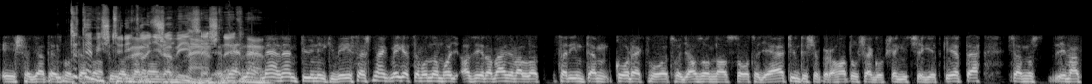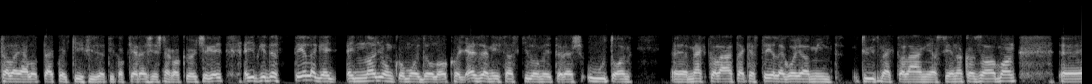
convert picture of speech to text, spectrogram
és hogy hát ez most nem is a tűnik annyira vészesnek. ne, ne, ne, nem tűnik vészesnek. Még egyszer mondom, hogy azért a bányavállalat szerintem korrekt volt, hogy azonnal szólt, hogy eltűnt, és akkor a hatóságok segítségét kérte, és hát most nyilván felajánlották, hogy kifizetik a keresésnek a költségeit. Egyébként ez tényleg egy, egy nagyon komoly dolog, hogy 1400 kilométeres úton eh, megtalálták, ez tényleg olyan, mint tűt megtalálni a szénakazalban. Eh,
